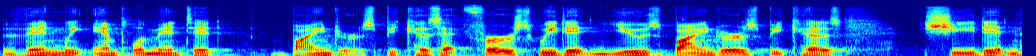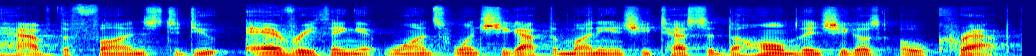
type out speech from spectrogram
then we implemented binders because at first we didn't use binders because she didn't have the funds to do everything at once. Once she got the money and she tested the home, then she goes, oh crap.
